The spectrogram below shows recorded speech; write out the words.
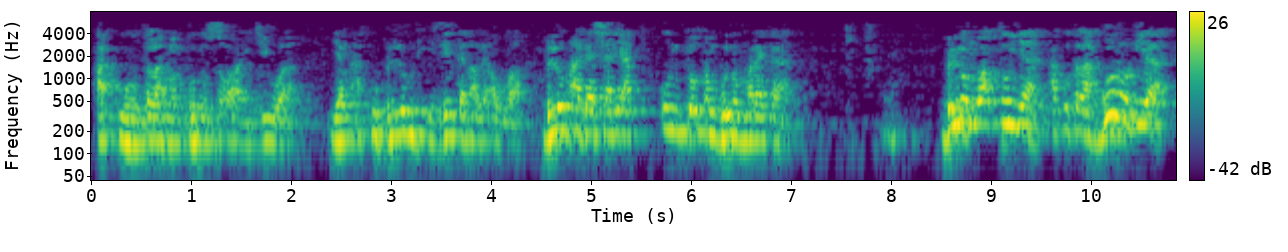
Aku telah membunuh seorang jiwa yang aku belum diizinkan oleh Allah. Belum ada syariat untuk membunuh mereka. Belum waktunya aku telah bunuh dia.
